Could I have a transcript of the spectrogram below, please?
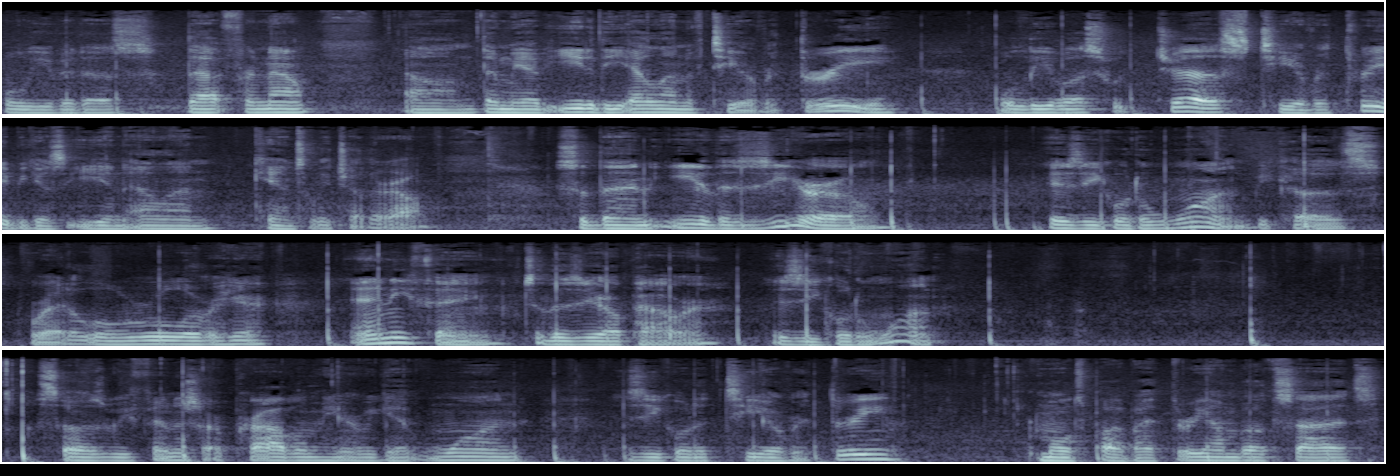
we'll leave it as that for now. Um, then we have e to the ln of t over 3 will leave us with just t over 3 because e and ln cancel each other out. So then e to the 0 is equal to 1 because, write a little rule over here, anything to the 0 power is equal to 1. So as we finish our problem here, we get 1 is equal to t over 3, multiply by 3 on both sides,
